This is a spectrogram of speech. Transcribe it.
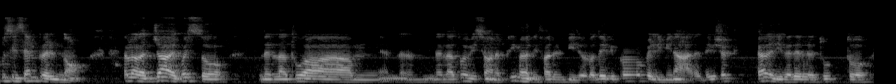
usi, sempre il no. Allora già questo nella tua, nella tua visione, prima di fare il video, lo devi proprio eliminare, devi cercare di vedere tutto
